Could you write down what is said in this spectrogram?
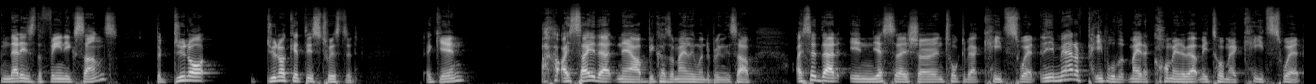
and that is the Phoenix Suns. But do not do not get this twisted. Again, I say that now because I mainly want to bring this up. I said that in yesterday's show and talked about Keith Sweat. And the amount of people that made a comment about me talking about Keith Sweat,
